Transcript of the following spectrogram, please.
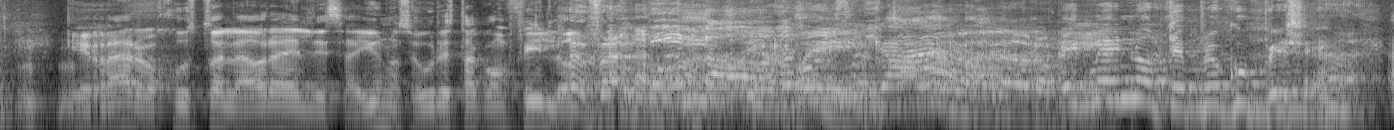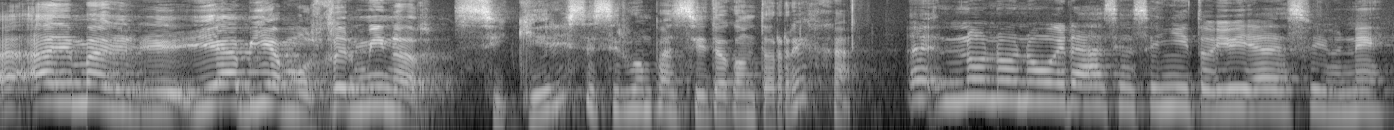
Qué raro, justo a la hora del desayuno, seguro está con filo. Caramba, eh, no te preocupes. A- Además, eh, ya habíamos terminado. Si quieres, te sirvo un pancito con torreja. Eh, no, no, no, gracias, ceñito. Yo ya desayuné.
